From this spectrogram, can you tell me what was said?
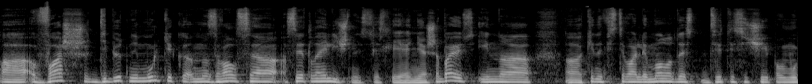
А, Ваш дебютный мультик назывался «Светлая личность», если я не ошибаюсь, и на э, кинофестивале «Молодость» 2001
